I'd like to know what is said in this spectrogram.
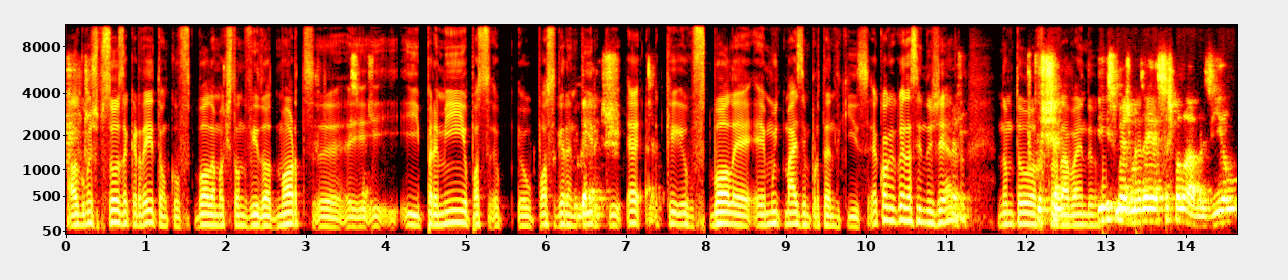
algumas pessoas acreditam que o futebol é uma questão de vida ou de morte uh, e, e, e, para mim eu posso, eu, eu posso garantir que, é, que o futebol é, é muito mais importante que isso. É qualquer coisa assim do género não me estou a recordar bem do. Isso mesmo, mas é essas palavras. E ele,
